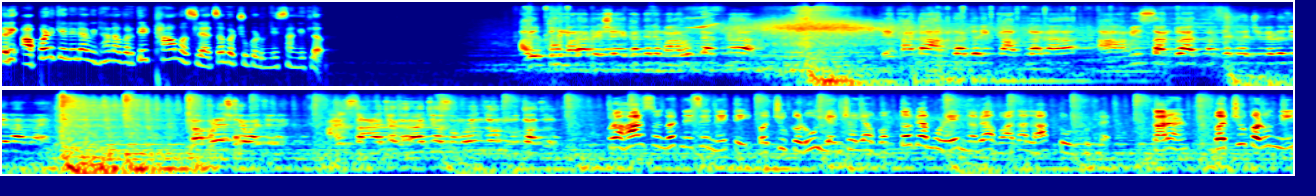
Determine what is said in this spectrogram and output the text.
तरी आपण केलेल्या विधानावरती ठाम असल्याचं बच्चू कडूंनी सांगितलं. अरे तू मरापेक्षा एखाद्याला मारून टाक ना. एखादा आमदार जरी कापला ना आम्हीच सांगतो आत्महत्या करायची वेळच येणार नाही. कपडेच ठेवायचे नाही. आणि साळ्याच्या घराच्या समोरून जाऊन मुताचं. प्रहार संघटनेचे नेते बच्चू कडू यांच्या या वक्तव्यामुळे नव्या वादाला तोंड फुटलंय. कारण बच्चू कडूंनी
